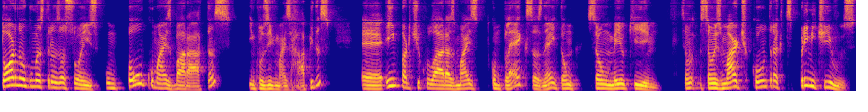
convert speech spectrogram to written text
torna algumas transações um pouco mais baratas, inclusive mais rápidas, é, em particular as mais complexas, né? Então, são meio que são, são smart contracts primitivos,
